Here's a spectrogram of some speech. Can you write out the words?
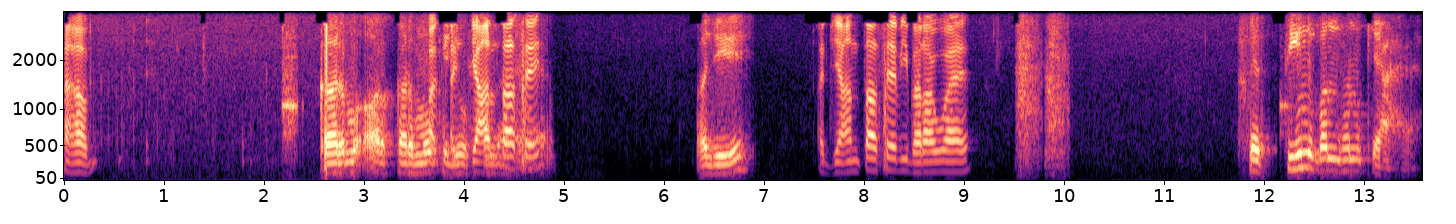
आ, कर्म और कर्मों के जो अज्ञानता से। हाँ जी। अज्ञानता से भी भरा हुआ है। तीन बंधन क्या है?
